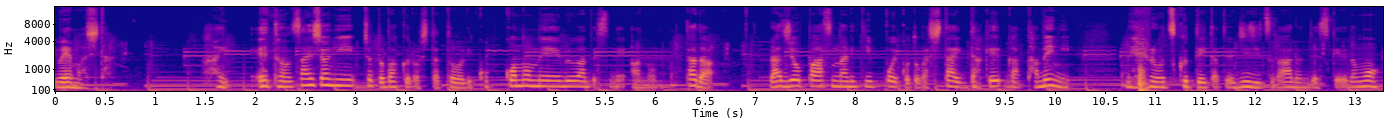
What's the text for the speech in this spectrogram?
言えました。はい。えっ、ー、と最初にちょっと暴露した通りここのメールはですねあのただラジオパーソナリティっぽいことがしたいだけがためにメールを作っていたという事実があるんですけれども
